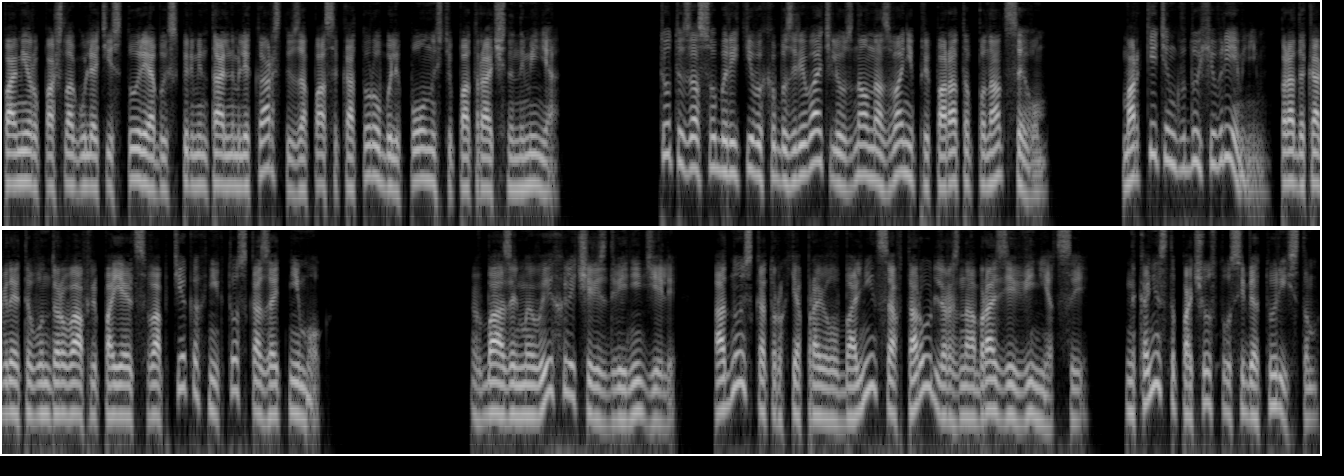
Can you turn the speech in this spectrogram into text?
По миру пошла гулять история об экспериментальном лекарстве, запасы которого были полностью потрачены на меня. Кто-то из особо ретивых обозревателей узнал название препарата панацеум. Маркетинг в духе времени. Правда, когда это вундервафли появится в аптеках, никто сказать не мог. В Базель мы выехали через две недели, одну из которых я провел в больнице, а вторую для разнообразия в Венеции. Наконец-то почувствовал себя туристом.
